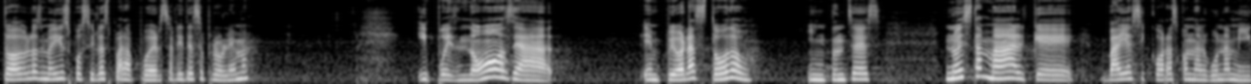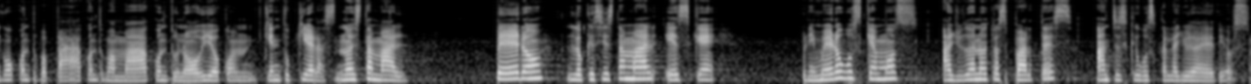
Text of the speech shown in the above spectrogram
todos los medios posibles para poder salir de ese problema. Y pues no, o sea, empeoras todo. Entonces, no está mal que vayas y corras con algún amigo, con tu papá, con tu mamá, con tu novio, con quien tú quieras. No está mal. Pero lo que sí está mal es que primero busquemos ayuda en otras partes antes que buscar la ayuda de Dios.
